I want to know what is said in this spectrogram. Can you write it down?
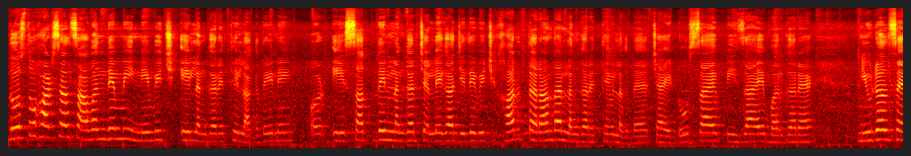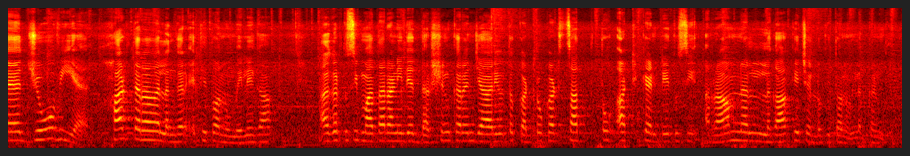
ਦੋਸਤੋ, ਹਰ ਸਾਲ ਸਾਵਨ ਦੇ ਮਹੀਨੇ ਵਿੱਚ ਇਹ ਲੰਗਰ ਇੱਥੇ ਲੱਗਦੇ ਨੇ ਔਰ ਇਹ 7 ਦਿਨ ਲੰਗਰ ਚੱਲੇਗਾ, ਜਿਹਦੇ ਵਿੱਚ ਹਰ ਤਰ੍ਹਾਂ ਦਾ ਲੰਗਰ ਇੱਥੇ ਲੱਗਦਾ ਹੈ। ਚਾਹੇ ਡੋਸਾ ਹੈ, ਪੀਜ਼ਾ ਹੈ 버ਗਰ ਹੈ, ਨਿਊਡਲਸ ਹੈ, ਜੋ ਵੀ ਹੈ, ਹਰ ਤਰ੍ਹਾਂ ਦਾ ਲੰਗਰ ਇੱਥੇ ਤੁਹਾਨੂੰ ਮਿਲੇਗਾ। ਅਗਰ ਤੁਸੀਂ ਮਾਤਾ ਰਾਣੀ ਦੇ ਦਰਸ਼ਨ ਕਰਨ ਜਾ ਰਹੇ ਹੋ, ਤਾਂ ਘੱਟੋ ਘੱਟ 7 ਤੋਂ 8 ਘੰਟੇ ਤੁਸੀਂ ਆਰਾਮ ਨਾਲ ਲਗਾ ਕੇ ਚੱਲੋ ਕਿ ਤੁਹਾਨੂੰ ਲੱਗਣਗੇ।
